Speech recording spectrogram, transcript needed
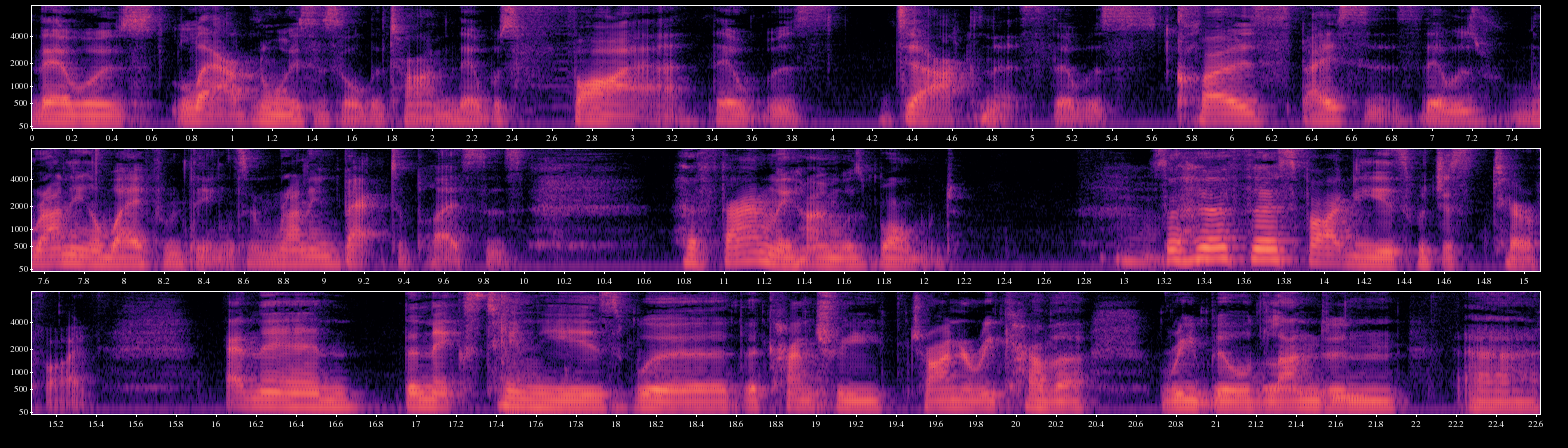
There was loud noises all the time. There was fire. There was darkness. There was closed spaces. There was running away from things and running back to places. Her family home was bombed. So her first five years were just terrifying. And then the next 10 years were the country trying to recover, rebuild London. Uh,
